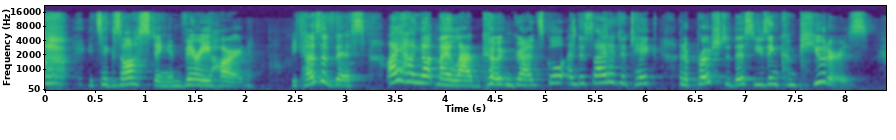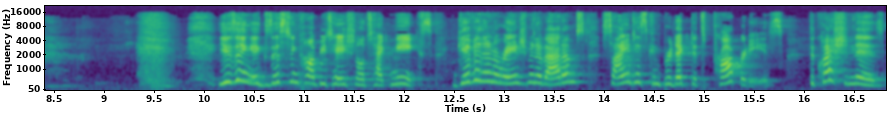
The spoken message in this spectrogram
it's exhausting and very hard. Because of this, I hung up my lab coat in grad school and decided to take an approach to this using computers. Using existing computational techniques, given an arrangement of atoms, scientists can predict its properties. The question is,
